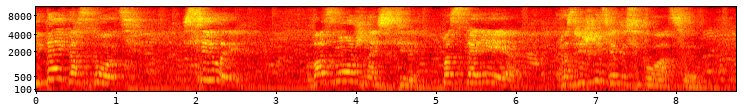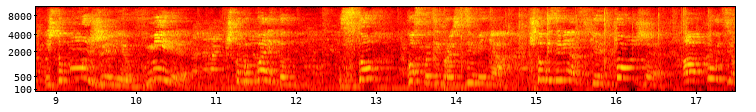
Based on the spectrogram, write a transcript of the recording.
И дай Господь силы, возможности поскорее разрешить эту ситуацию. И чтобы мы жили в мире, чтобы Байден сдох, Господи, прости меня, чтобы Зеленский тоже, а Путин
